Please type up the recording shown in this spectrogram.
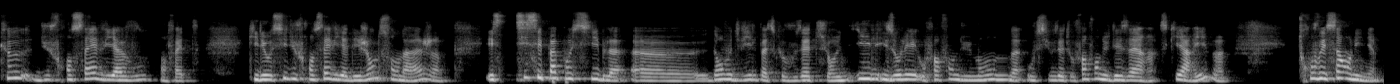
que du français via vous, en fait, qu'il ait aussi du français via des gens de son âge. Et si c'est pas possible dans votre ville parce que vous êtes sur une île isolée au fin fond du monde ou si vous êtes au fin fond du désert, ce qui arrive, trouvez ça en ligne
